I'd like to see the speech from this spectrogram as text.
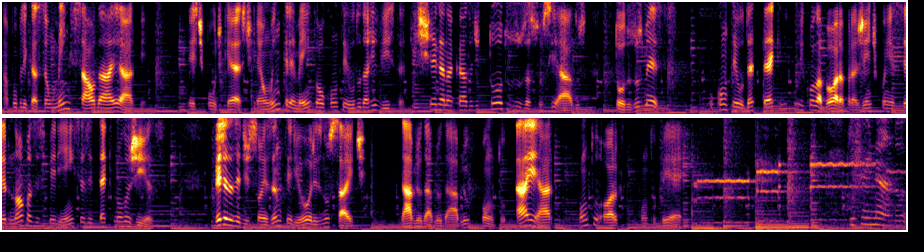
a publicação mensal da AEARP. Este podcast é um incremento ao conteúdo da revista, que chega na casa de todos os associados todos os meses. O conteúdo é técnico e colabora para a gente conhecer novas experiências e tecnologias. Veja as edições anteriores no site www.aearp.org.br. E Fernando,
